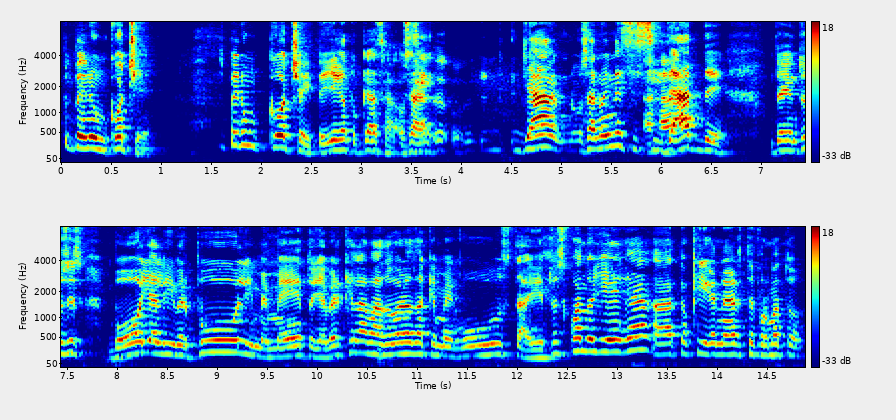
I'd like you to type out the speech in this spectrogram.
Puedes pedir un coche. Puedes pedir un coche y te llega a tu casa. O sea, Sí. eh, ya, o sea, no hay necesidad de, de. Entonces, voy a Liverpool y me meto y a ver qué lavadora es la que me gusta. Y entonces, cuando llega, ah, tengo que llenar este formato.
